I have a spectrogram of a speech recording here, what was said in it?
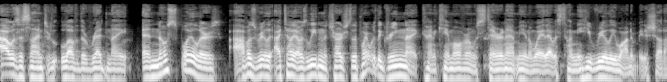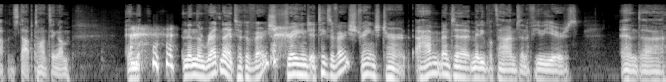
I was assigned to love the Red Knight, and no spoilers. I was really, I tell you, I was leading the charge to the point where the Green Knight kind of came over and was staring at me in a way that was telling me he really wanted me to shut up and stop taunting him. And, and then the Red Knight took a very strange, it takes a very strange turn. I haven't been to medieval times in a few years, and uh,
